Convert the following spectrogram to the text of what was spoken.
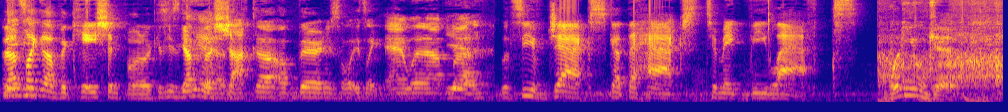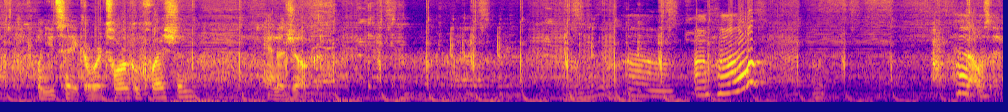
That's Maybe- like a vacation photo because he's got Yeah. the shaka up there and he's, he's like, eh, what up, bro? Yeah. Let's see if Jax got the hacks to make Vy laughs. What do you get when you take a rhetorical question and a joke? That was it.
